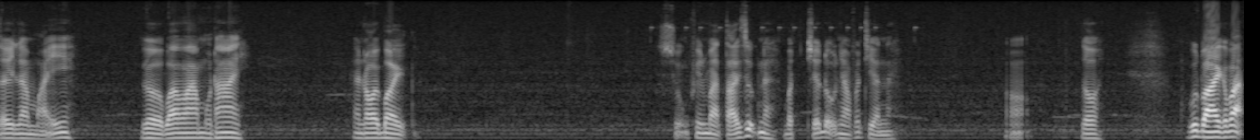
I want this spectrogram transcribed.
Đây là máy G3312 Android 7 Sử dụng phiên bản tái dựng này, Bật chế độ nhà phát triển này. Đó. Rồi. Goodbye các bạn.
